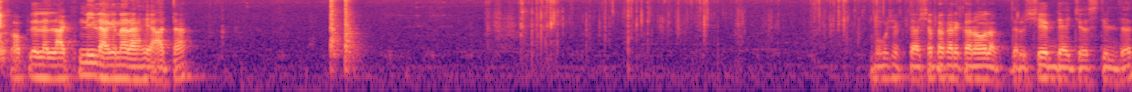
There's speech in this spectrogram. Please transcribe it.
So, आपल्याला लाटणी लागणार आहे आता बघू शकता अशा प्रकारे करावं लागतं. जर शेप द्यायचे असतील तर.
